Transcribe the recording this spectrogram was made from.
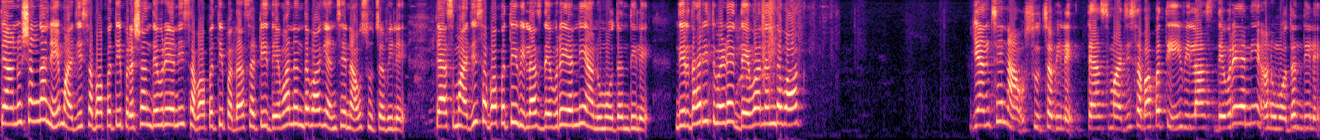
त्या अनुषंगाने माजी सभापती प्रशांत देवरे यांनी सभापती पदासाठी देवानंद वाघ यांचे नाव सुचविले. त्यास माजी सभापती विलास देवरे यांनी अनुमोदन दिले. निर्धारित वेळेत देवानंद वाघ यांचे नाव सुचविले. त्यास माजी सभापती विलास देवरे यांनी अनुमोदन दिले.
